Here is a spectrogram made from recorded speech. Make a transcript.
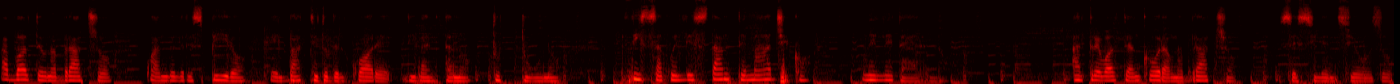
A volte un abbraccio, quando il respiro e il battito del cuore diventano tutt'uno, fissa quell'istante magico nell'eterno. Altre volte ancora un abbraccio, se silenzioso,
